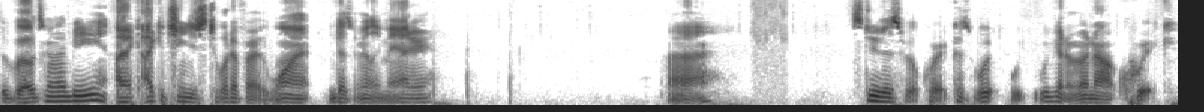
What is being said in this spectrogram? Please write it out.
the road's gonna be. I I could change this to whatever I want. It doesn't really matter. Uh, let's do this real quick because we, we, we're gonna run out quick.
